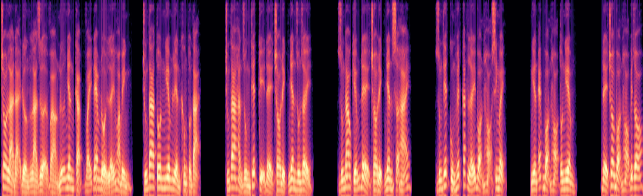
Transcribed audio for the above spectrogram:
cho là đại đường là dựa vào nữ nhân cặp váy đem đổi lấy hòa bình, chúng ta tôn nghiêm liền không tồn tại. Chúng ta hẳn dùng thiết kỵ để cho địch nhân run dày dùng đao kiếm để cho địch nhân sợ hãi, dùng thiết cùng huyết cắt lấy bọn họ sinh mệnh, nghiền ép bọn họ tôn nghiêm. Để cho bọn họ biết rõ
